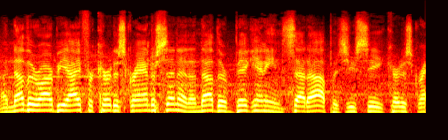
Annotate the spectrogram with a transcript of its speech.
Another RBI for Curtis Granderson and another big inning set up. As you see, Curtis Granderson.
